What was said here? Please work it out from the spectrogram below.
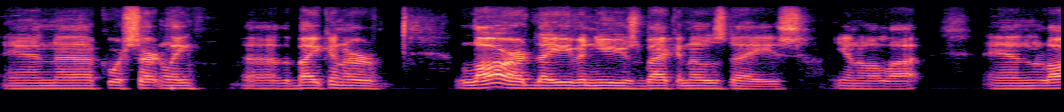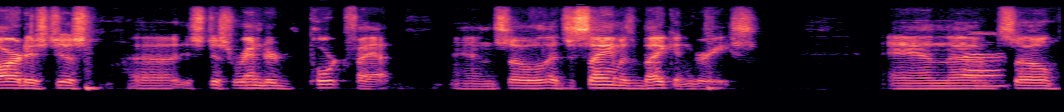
And uh, of course, certainly uh, the bacon or lard they even used back in those days, you know, a lot and lard is just uh, it's just rendered pork fat, and so that's the same as bacon grease. And uh, uh, so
